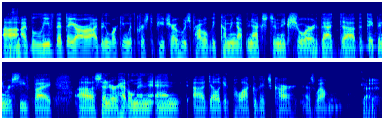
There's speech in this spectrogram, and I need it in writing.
Uh, I believe that they are. I've been working with Chris DiPietro, who is probably coming up next, to make sure that uh, that they've been received by uh, Senator Hettleman and uh, Delegate Palakovich Carr as well. Got it.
